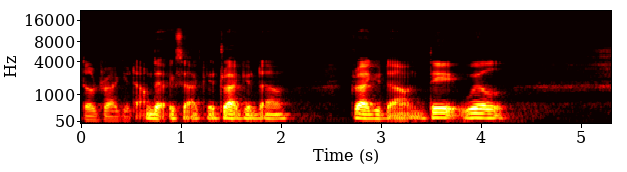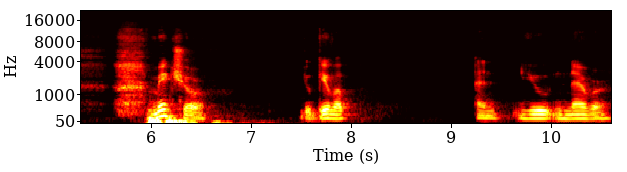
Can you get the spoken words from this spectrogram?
They'll drag you down. They- exactly drag you down drag you down. They will make sure you give up and you never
